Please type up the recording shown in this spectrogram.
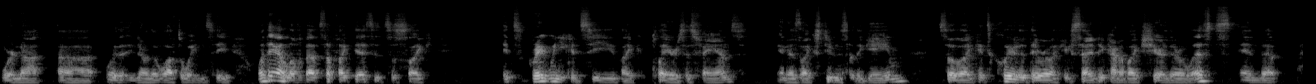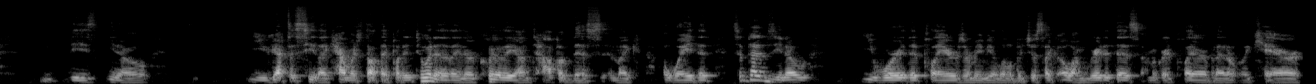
we're not, uh, or that you know that we'll have to wait and see. One thing I love about stuff like this, it's just like it's great when you could see like players as fans and as like students of the game. So like it's clear that they were like excited to kind of like share their lists and that these you know you got to see like how much thought they put into it and like, they're clearly on top of this in like a way that sometimes you know you worry that players are maybe a little bit just like oh i'm great at this i'm a great player but i don't really care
